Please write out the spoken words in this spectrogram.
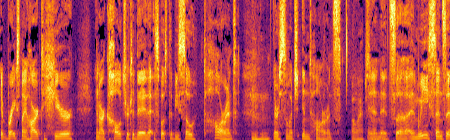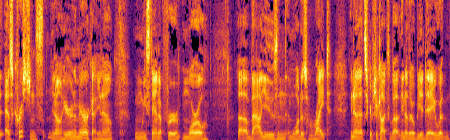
it breaks my heart to hear in our culture today that it's supposed to be so tolerant. There's so much intolerance. Oh, absolutely. And it's uh, and we sense it as Christians, you know, here in America. You know, when we stand up for moral uh, values and, and what is right. You know, that Scripture talks about. You know, there will be a day when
